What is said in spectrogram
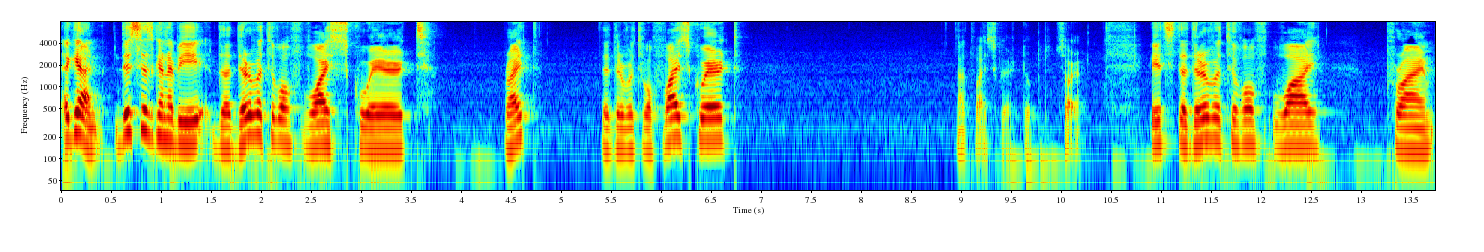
again, this is going to be the derivative of y squared, right? The derivative of y squared. Not y squared, oops, sorry. It's the derivative of y prime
